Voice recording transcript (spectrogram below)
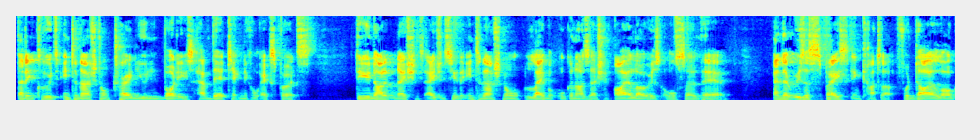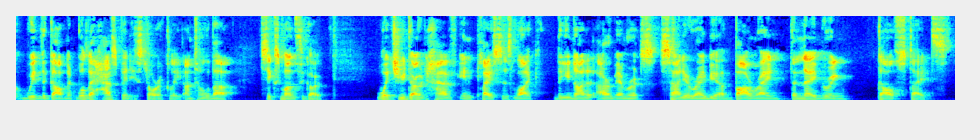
That includes international trade union bodies have their technical experts the United Nations agency, the International Labour Organization, ILO, is also there. And there is a space in Qatar for dialogue with the government. Well, there has been historically until about six months ago, which you don't have in places like the United Arab Emirates, Saudi Arabia, Bahrain, the neighboring Gulf states.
